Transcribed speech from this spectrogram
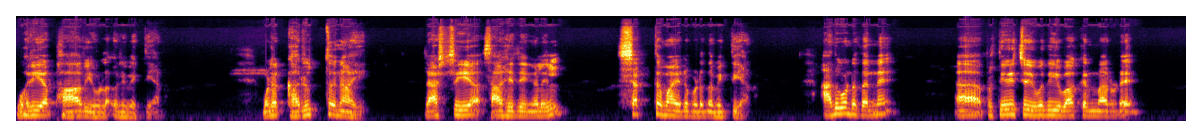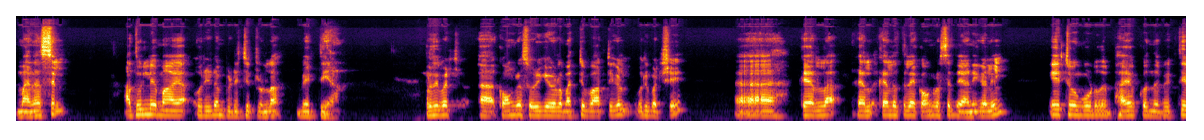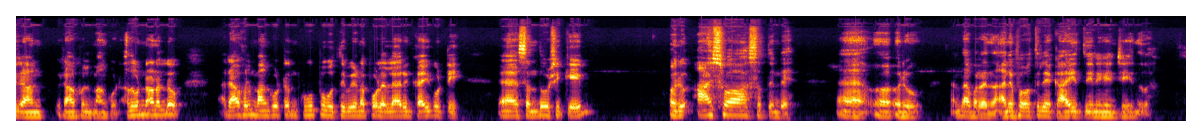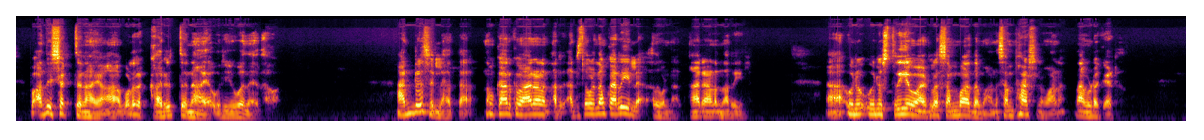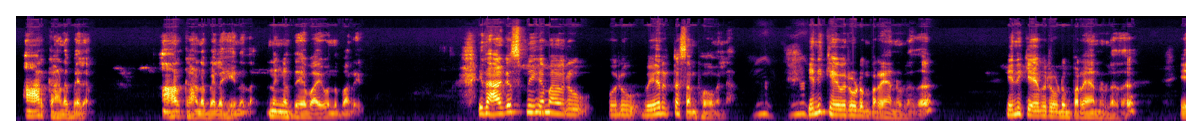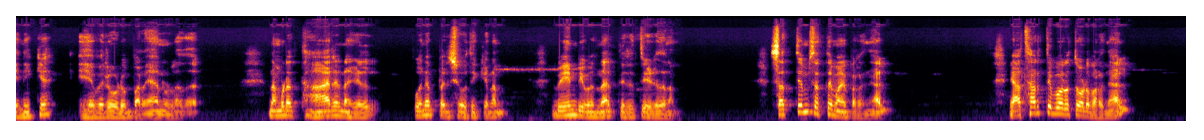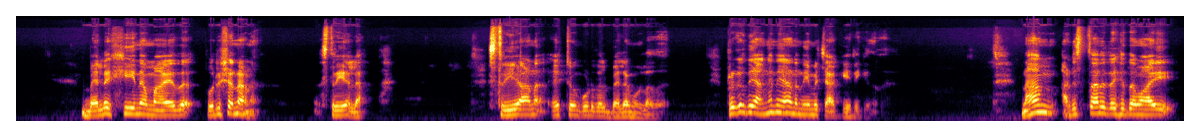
വലിയ ഭാവിയുള്ള ഒരു വ്യക്തിയാണ്. വളരെ കരുത്തനായി രാഷ്ട്രീയ സാഹചര്യങ്ങളിൽ ശക്തമായി ഇടപെടുന്ന വ്യക്തിയാണ്. അതുകൊണ്ട് തന്നെ പ്രത്യേകിച്ച് യുവതി യുവാക്കന്മാരുടെ മനസ്സിൽ അതുല്യമായ ഒരിടം പിടിച്ചിട്ടുള്ള വ്യക്തിയാണ്. പ്രതിപക്ഷ കോൺഗ്രസ് ഒഴികെയുള്ള മറ്റ് പാർട്ടികൾ ഒരുപക്ഷെ കേരള കേരള- കേരളത്തിലെ കോൺഗ്രസിന്റെ അണികളിൽ ഏറ്റവും കൂടുതൽ ഭയക്കുന്ന വ്യക്തി രാഹുൽ മാങ്കൂട്ട്. അതുകൊണ്ടാണല്ലോ രാഹുൽ മാങ്കൂട്ടൻ കൂപ്പുകുത്തി വീണപ്പോൾ എല്ലാവരും കൈകൊട്ടി സന്തോഷിക്കുകയും ഒരു ആശ്വാസത്തിന്റെ ഒരു എന്താ പറയുന്നത് അനുഭവത്തിലേക്ക് ആയിത്തീരുകയും ചെയ്യുന്നത്. അപ്പോൾ അതിശക്തനായ വളരെ കരുത്തനായ ഒരു യുവ നേതാവ് അഡ്രസ് ഇല്ലാത്ത നമുക്കാർക്കും ആരാണ് അഡ്രസ്സ് വഴി നമുക്കറിയില്ല അതുകൊണ്ടാണ്. ആരാണെന്ന് അറിയില്ല. ഒരു ഒരു സ്ത്രീയുമായിട്ടുള്ള സംവാദമാണ് സംഭാഷണമാണ് നാം ഇവിടെ കേട്ടത്. ആർക്കാണ് ബലം? ആർക്കാണ് ബലഹീനത? നിങ്ങൾ ദയവായി ഒന്ന് പറയും. ഇത് ആകസ്മികമായ ഒരു ഒരു വേറിട്ട സംഭവമല്ല. എനിക്ക് ഏവരോടും പറയാനുള്ളത് എനിക്ക് ഏവരോടും പറയാനുള്ളത് എനിക്ക് ഏവരോടും പറയാനുള്ളത് നമ്മുടെ ധാരണകൾ പുനഃപരിശോധിക്കണം വേണ്ടി വന്നാൽ തിരുത്തി എഴുതണം. സത്യം സത്യമായി പറഞ്ഞാൽ യാഥാർത്ഥ്യബോധത്തോട് പറഞ്ഞാൽ ബലഹീനമായത് പുരുഷനാണ് സ്ത്രീയല്ല. സ്ത്രീയാണ് ഏറ്റവും കൂടുതൽ ബലമുള്ളത്. പ്രകൃതി അങ്ങനെയാണ് നിയമിച്ചാക്കിയിരിക്കുന്നത്. നാം അടിസ്ഥാനരഹിതമായി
